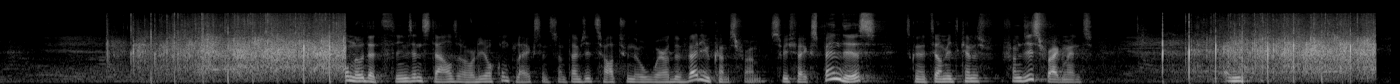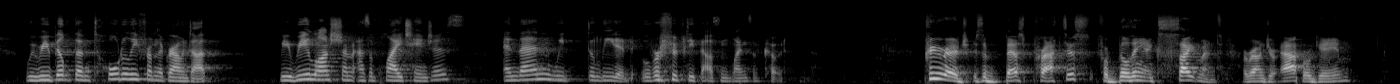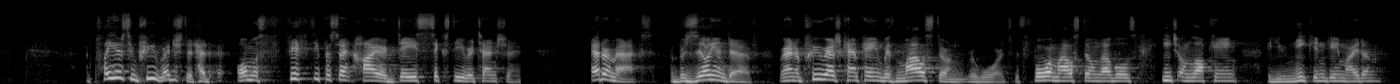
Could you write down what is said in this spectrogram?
You'll know that themes and styles are a little complex, and sometimes it's hard to know where the value comes from. So if I expand this, it's going to tell me it comes from this fragment. And we rebuilt them totally from the ground up. We relaunched them as apply changes, and then we deleted over 50,000 lines of code. Pre-reg is a best practice for building excitement around your app or game. Players who pre-registered had almost 50% higher day 60 retention. Edermax, a Brazilian dev, ran a pre-reg campaign with milestone rewards, with four milestone levels, each unlocking a unique in-game item.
